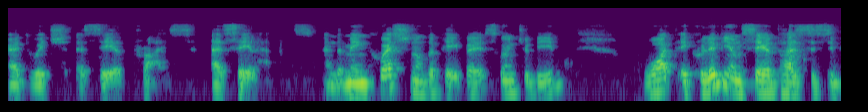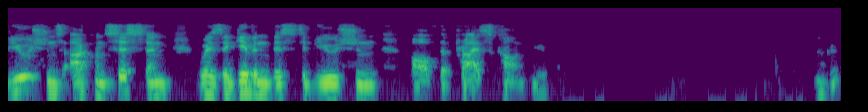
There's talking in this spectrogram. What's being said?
at which a sale price, a sale happens. And the main question of the paper is going to be what equilibrium sale price distributions are consistent with a given distribution of the price count. Okay.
